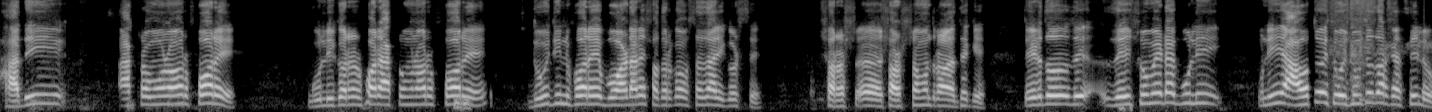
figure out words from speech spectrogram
হাদি আক্রমণ হওয়ার পরে গুলি করার পরে আক্রমণ হওয়ার পরে দুই দিন পরে বর্ডারে সতর্ক অবস্থা জারি করছে স্বরাষ্ট্র মন্ত্রণালয় থেকে। তো এটা তো যে- যে সময়টা গুলি উনি আহত হয়েছে ওই সময় তো দরকার ছিল।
